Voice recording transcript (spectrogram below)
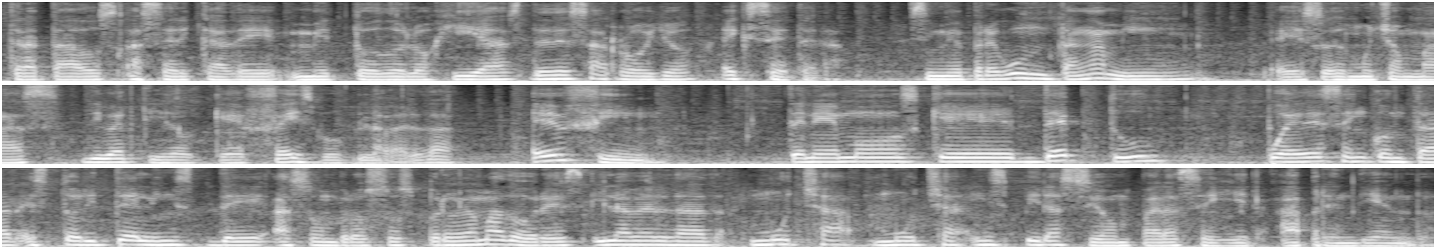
tratados acerca de metodologías de desarrollo, etc. Si me preguntan a mí, eso es mucho más divertido que Facebook, la verdad. En fin, tenemos que DevTo puedes encontrar storytellings de asombrosos programadores y la verdad mucha, mucha inspiración para seguir aprendiendo.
